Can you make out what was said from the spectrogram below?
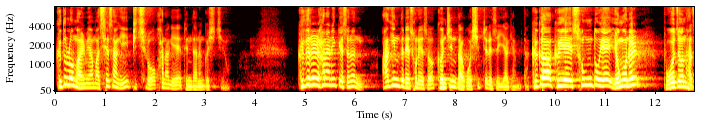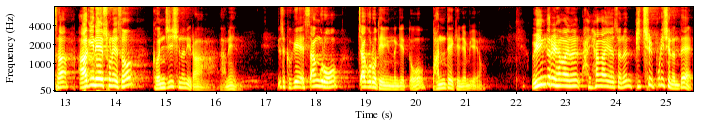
그들로 말미암아 세상이 빛으로 환하게 된다는 것이지요. 그들을 하나님께서는 악인들의 손에서 건진다고 10절에서 이야기합니다. 그가 그의 성도의 영혼을 보전하사 악인의 손에서 건지시느니라. 아멘. 그래서 그게 쌍으로 짝으로 되어 있는 게 또 반대 개념이에요. 의인들을 향하는, 향하여서는 빛을 뿌리시는데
